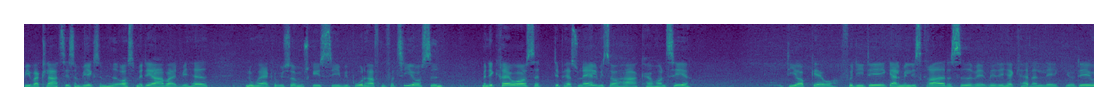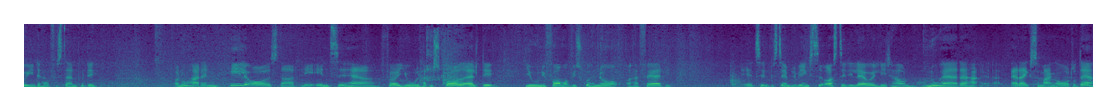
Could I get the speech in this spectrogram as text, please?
vi var klar til som virksomhed, også med det arbejde, vi havde. Nu her kan vi så måske sige, at vi burde have haft den for 10 år siden, men det kræver også, at det personale, vi så har, kan håndtere de opgaver. Fordi det er ikke almindelige skrædder, der sidder ved, ved det her katanlæg. Jo, det er jo en, der har forstand på det. Og nu har den hele året snart, helt indtil her før jul, har den skåret alt det, de uniformer, vi skulle have nå at have færdigt Øh, til en bestemt leveringstid. Også det, de laver i Lithavn. Nu her, der har, er der ikke så mange ordre der,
